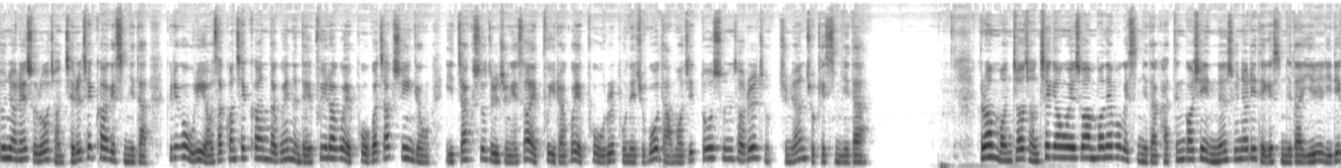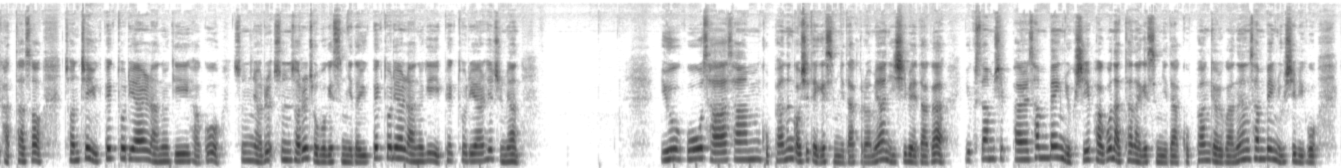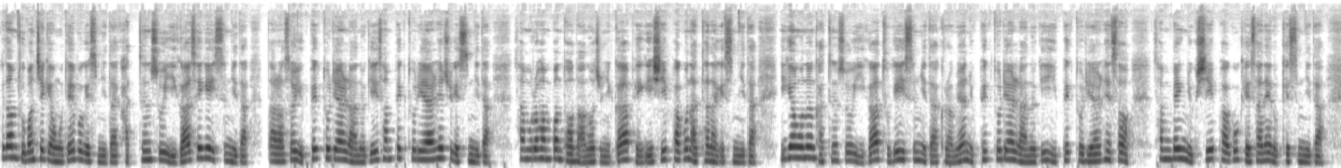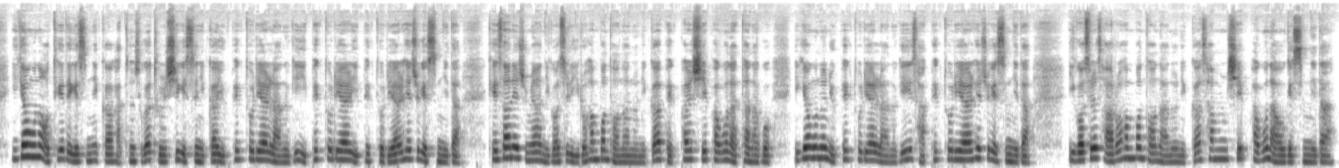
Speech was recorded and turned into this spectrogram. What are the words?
수열의 수로 전체를 체크하겠습니다. 그리고 우리 여사건 체크한다고 했는데 F1하고 F5가 짝수인 경우 이 짝수들 중에서 F1하고 F5를 보내주고 나머지 또 순서를 주, 주면 좋겠습니다. 그럼 먼저 전체 경우의 수 한번 해보겠습니다. 같은 것이 있는 순열이 되겠습니다. 1, 1이 같아서 전체 6팩토리알 나누기 하고 순열을, 순서를 줘보겠습니다. 6팩토리알 나누기 2팩토리알 해주면 6, 5, 4, 3 곱하는 것이 되겠습니다. 그러면 20에다가 6, 3, 18, 360 하고 나타나겠습니다. 곱한 결과는 360이고 그 다음 두 번째 경우도 해보겠습니다. 같은 수 2가 3개 있습니다. 따라서 6팩토리알 나누기 3팩토리알 해주겠습니다. 3으로 한 번 더 나눠주니까 120 하고 나타나겠습니다. 이 경우는 같은 수 2가 두개 있습니다. 그러면 6팩토리알 나누기 2팩토리알 해서 360 하고 계산해 놓겠습니다. 이 경우는 어떻게 되겠습니까? 같은 수가 둘씩 있으니까 6팩토리알 나누기 2팩토리알 2팩토리알 해주겠습니다. 계산해주면 이것을 2로 한 번 더 나누니까 180 하고 나타나고 이 경우는 6팩토리알 나누기 4팩토리알 해주겠습니다. 이것을 4로 한 번 더 나누니까 30 하고 나오겠습니다.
